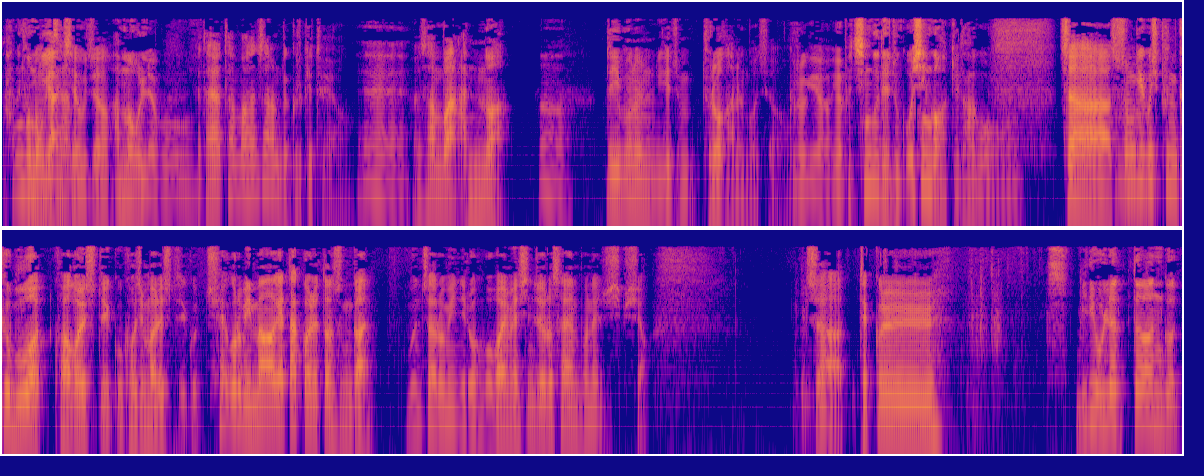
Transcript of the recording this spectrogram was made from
한두 공기 공기 안 채우죠. 안 먹으려고. 다이어트 한번 한 사람들은 그렇게 돼요. 예. 그래서 한번 안 놔. 어, 근데 이분은 이게 좀 들어가는 거죠. 그러게요. 옆에 친구들이 좀 꼬신 것 같기도 하고. 자, 숨기고 음. 싶은 그 무엇, 과거일 수도 있고 거짓말일 수도 있고 최고로 민망하게 딱 걸렸던 순간 문자로 미니로 모바일 메신저로 사연 보내주십시오. 자, 댓글 미리 올렸던 그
